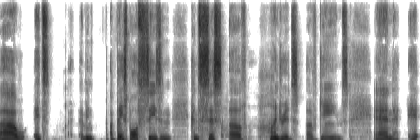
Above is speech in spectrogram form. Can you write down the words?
Uh, it's, I mean, a baseball season consists of hundreds of games, and it,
